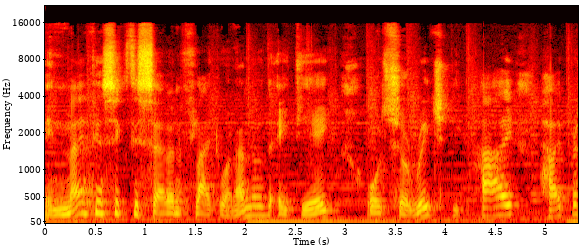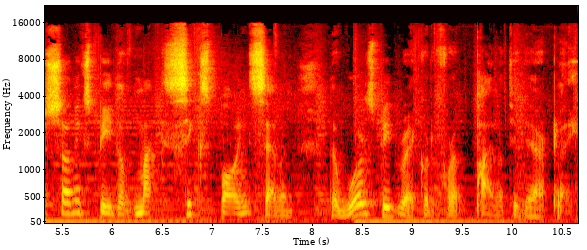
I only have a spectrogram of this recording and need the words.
In 1967, Flight 188 also reached the high hypersonic speed of Mach 6.7, the world speed record for a piloted airplane.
